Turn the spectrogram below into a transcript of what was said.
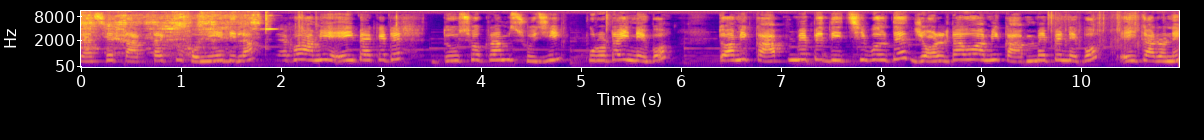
গ্যাসের তাপটা একটু কমিয়ে দিলাম। দেখো, আমি এই প্যাকেটের দুশো গ্রাম সুজি পুরোটাই নেব। তো আমি কাপ মেপে দিচ্ছি বলতে, জলটাও আমি কাপ মেপে নেব এই কারণে।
